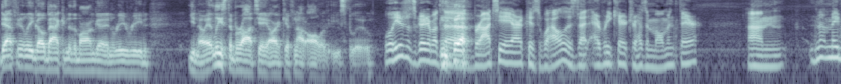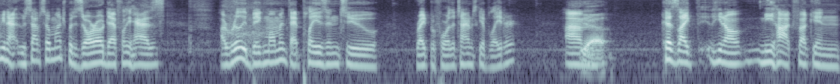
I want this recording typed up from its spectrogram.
definitely go back into the manga and reread you know, at least the Baratie arc, if not all of East Blue. Well, here's what's great about the Baratie arc as well is that every character has a moment there. Um, no, maybe not Usopp so much, but Zoro definitely has a really big moment that plays into right before the time skip later. Um, yeah. Because, like, you know, Mihawk fucking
